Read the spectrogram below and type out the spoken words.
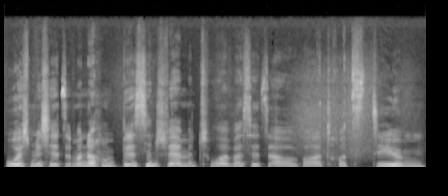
Wo ich mich jetzt immer noch ein bisschen schwer mit tue, was jetzt aber trotzdem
